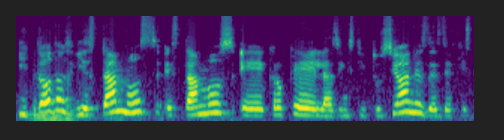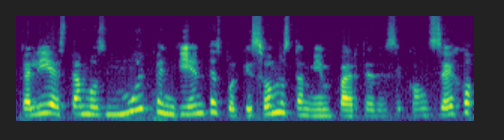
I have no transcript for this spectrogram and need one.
Y todos, y estamos, estamos eh, creo que las instituciones desde Fiscalía estamos muy pendientes porque somos también parte de ese consejo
